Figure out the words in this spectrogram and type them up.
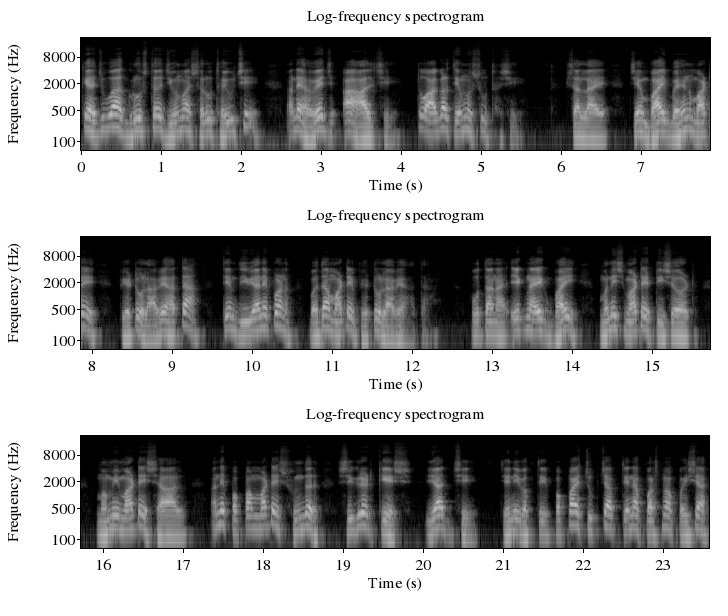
કે હજુ આ ગૃહસ્થ જીવનમાં શરૂ થયું છે અને હવે જ આ હાલ છે. તો આગળ તેમનું શું થશે? સલાએ જેમ ભાઈ બહેન માટે ભેટો લાવ્યા હતા, તેમ દિવ્યાને પણ બધા માટે ભેટો લાવ્યા હતા. પોતાના એકના એક ભાઈ મનીષ માટે ટી શર્ટ મમ્મી માટે શાલ અને પપ્પા માટે સુંદર સિગરેટ કેશ, યાદ છે. જેની વખતે પપ્પાએ ચૂપચાપ તેના પર્સમાં પૈસા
